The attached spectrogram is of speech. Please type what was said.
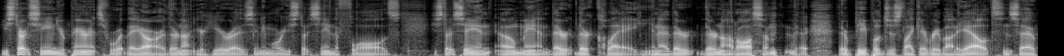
you start seeing your parents for what they are. They're not your heroes anymore. You start seeing the flaws. You start seeing, oh man, they're, they're clay. You know, they're, they're not awesome. they're, they're people just like everybody else. And so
